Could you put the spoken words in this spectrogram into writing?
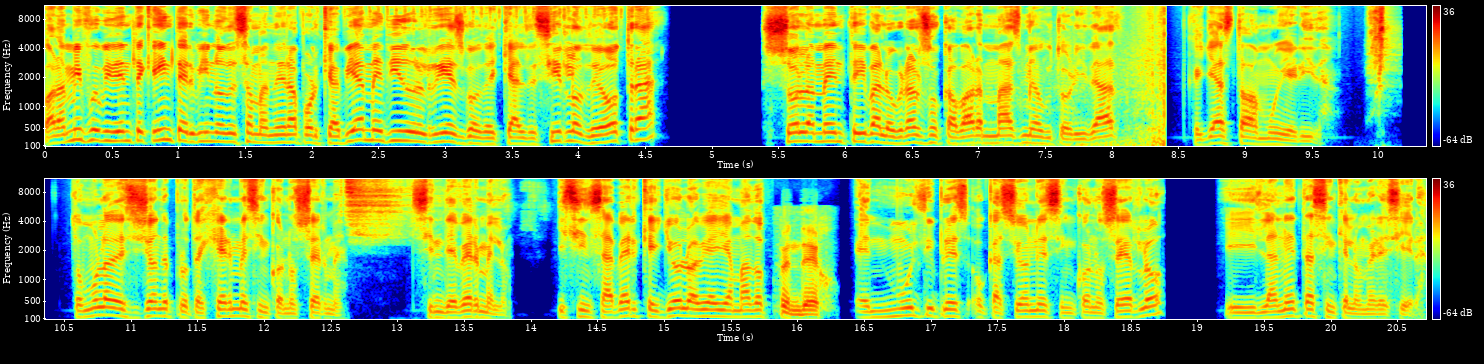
Para mí fue evidente que intervino de esa manera porque había medido el riesgo de que al decirlo de otra, solamente iba a lograr socavar más mi autoridad, que ya estaba muy herida. Tomó la decisión de protegerme sin conocerme, sin debérmelo, y sin saber que yo lo había llamado pendejo, en múltiples ocasiones sin conocerlo y la neta sin que lo mereciera.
